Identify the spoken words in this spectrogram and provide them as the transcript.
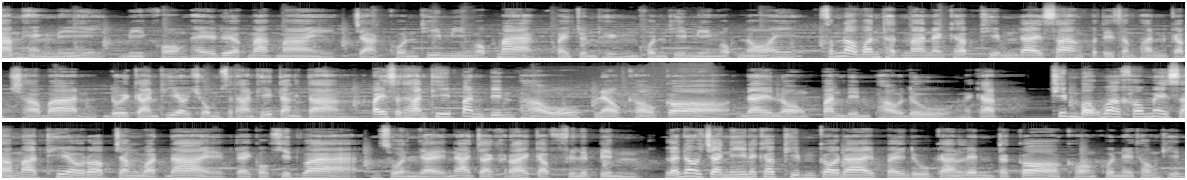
3 แห่งนี้มีของให้เลือกมากมาย จากคนที่มีงบมากไปจนถึงคนที่มีงบน้อยสำหรับวันถัดมานะครับทีมได้สร้างปฏิสัมพันธ์กับชาวบ้าน โดยการเที่ยวชมสถานที่ต่างๆ ไปสถานที่ปั้นดินเผา แล้วเขาก็ได้ลองปั้นดินเผาดูนะครับ ทิมบอกว่าเขาไม่สามารถเที่ยวรอบจังหวัดได้ แต่ก็คิดว่าส่วนใหญ่น่าจะคล้ายกับฟิลิปปินส์และนอกจากนี้นะครับทิมก็ได้ไปดูการเล่นตะก้อของคนในท้องถิ่น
